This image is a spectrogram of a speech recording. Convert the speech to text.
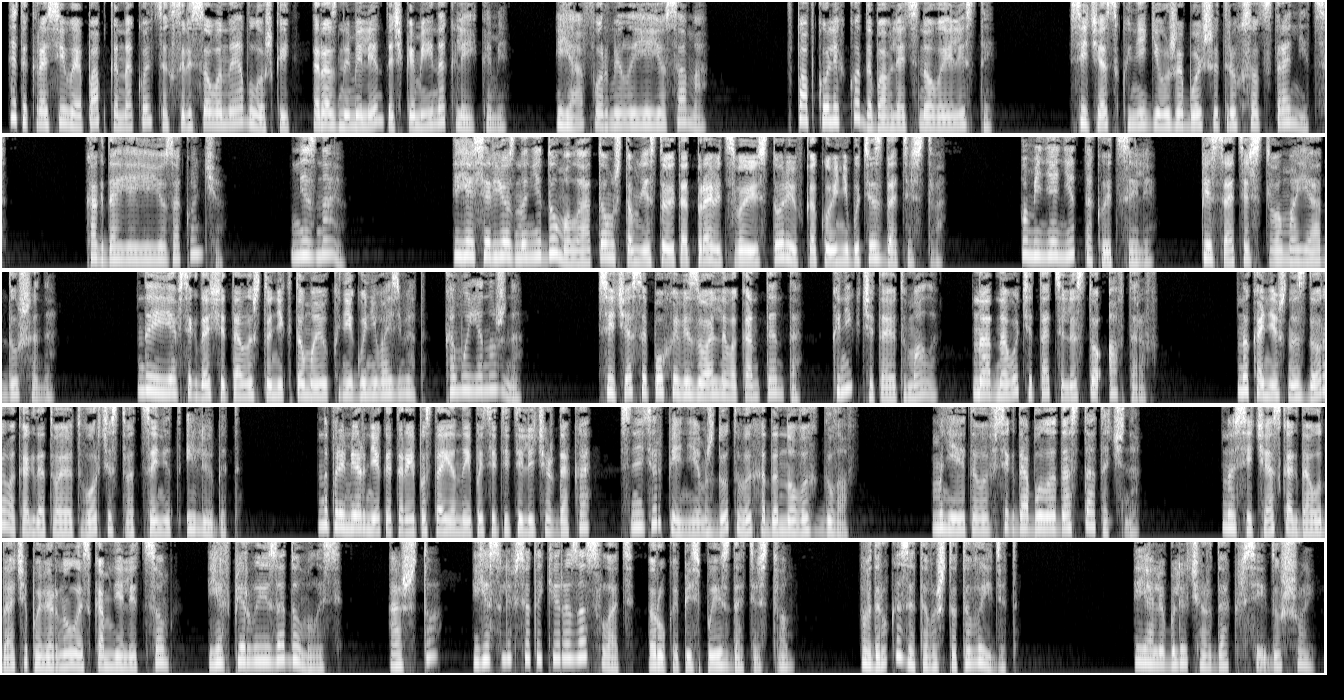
Это красивая папка на кольцах с рисованной обложкой, разными ленточками и наклейками. Я оформила ее сама. В папку легко добавлять новые листы. Сейчас в книге уже больше трехсот страниц. Когда я ее закончу? Не знаю. Я серьезно не думала о том, что мне стоит отправить свою историю в какое-нибудь издательство. У меня нет такой цели. Писательство — моя отдушина. Да и я всегда считала, что никто мою книгу не возьмет. Кому я нужна? Сейчас эпоха визуального контента. Книг читают мало. На одного читателя сто авторов. Но, конечно, здорово, когда твое творчество ценят и любят. Например, некоторые постоянные посетители чердака с нетерпением ждут выхода новых глав. Мне этого всегда было достаточно. Но сейчас, когда удача повернулась ко мне лицом, я впервые задумалась. А что, если все-таки разослать рукопись по издательствам? Вдруг из этого что-то выйдет? Я люблю чердак всей душой.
